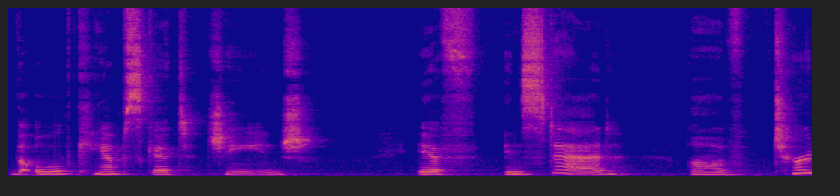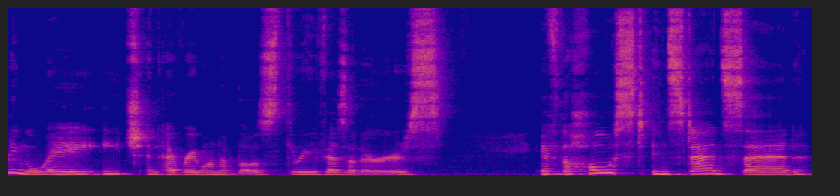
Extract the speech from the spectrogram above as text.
the old camp skit change if instead of turning away each and every one of those three visitors, if the host instead said,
